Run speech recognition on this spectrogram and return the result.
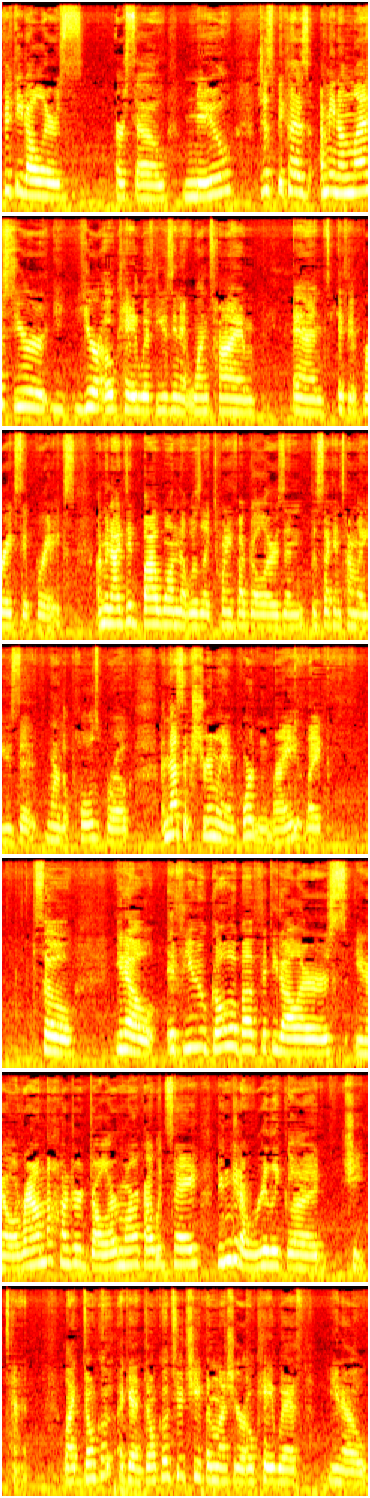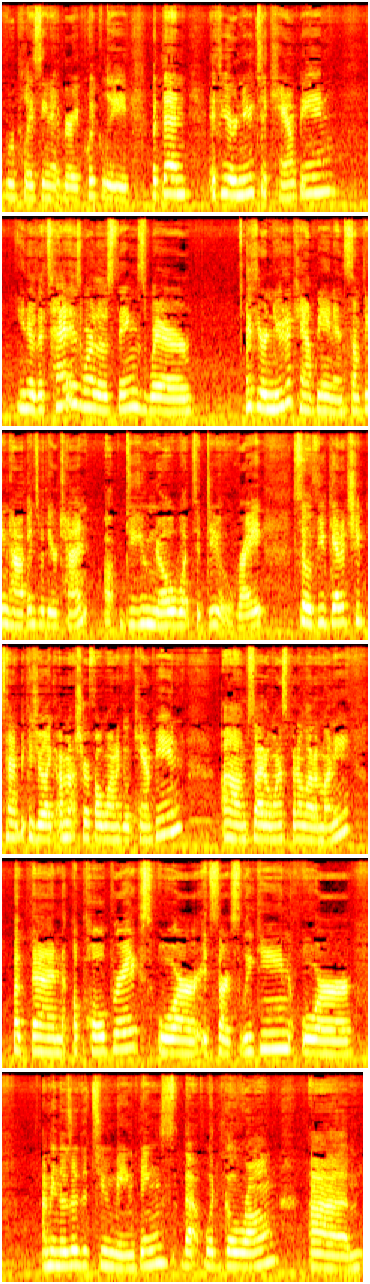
$50 or so new just because I mean unless you're you're okay with using it one time and if it breaks it breaks. I mean I did buy one that was like $25 and the second time I used it one of the poles broke and that's extremely important, right? Like so, you know, if you go above $50, you know, around the $100 mark, I would say, you can get a really good cheap tent. Like, don't go, again, don't go too cheap unless you're okay with, you know, replacing it very quickly. But then, if you're new to camping, you know, the tent is one of those things where if you're new to camping and something happens with your tent, uh, do you know what to do, right? So if you get a cheap tent because you're like, I'm not sure if I want to go camping, um, so I don't want to spend a lot of money, but then a pole breaks or it starts leaking or, I mean, those are the two main things that would go wrong. Um,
